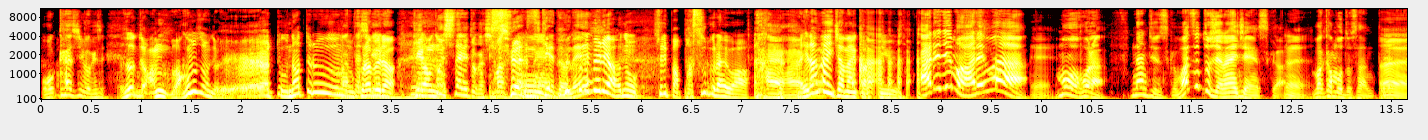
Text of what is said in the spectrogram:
おかしいおかしいだってあの若本さんでえーってうなってるの比べりゃ、ゲップしたりとかしますけね。どね比べりゃあのスリッパパスぐらいは入らないんじゃないかっていう。あれでもあれはええ。もうほらなんていうんですかわざとじゃないじゃないですか。ええ。若本さんって。は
